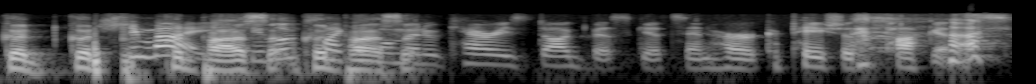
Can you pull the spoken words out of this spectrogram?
Could could she might. Poss- she looks like poss- a woman who carries dog biscuits in her capacious pockets.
